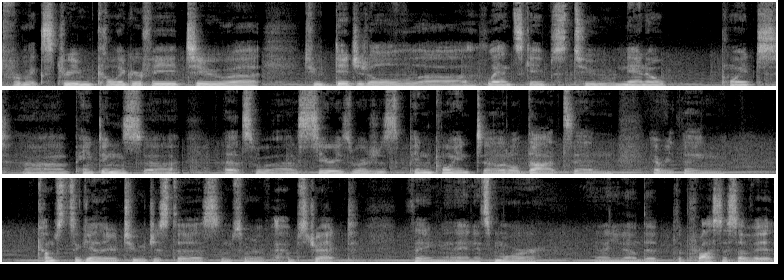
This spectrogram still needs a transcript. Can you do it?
from extreme calligraphy to uh, to digital uh, landscapes to nano point uh, paintings. Uh, that's a series where just pinpoint uh, little dots and everything comes together to just uh, some sort of abstract thing, and it's more. You know the the process of it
